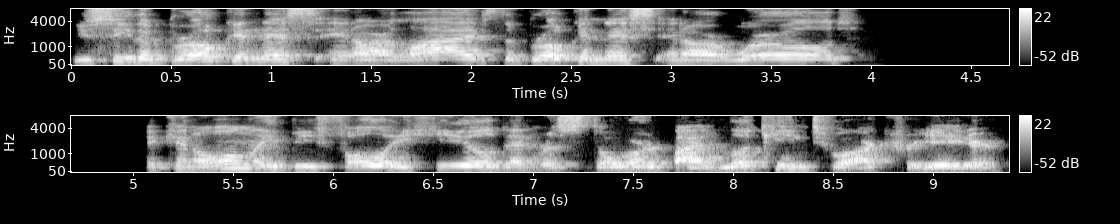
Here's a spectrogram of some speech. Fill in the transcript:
You see the brokenness in our lives, the brokenness in our world. It can only be fully healed and restored by looking to our Creator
